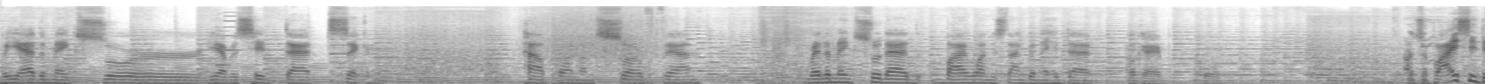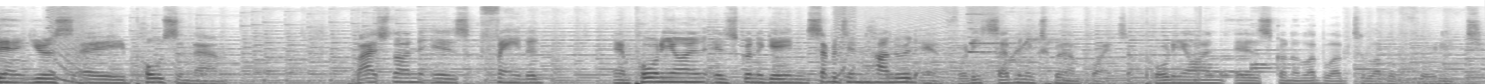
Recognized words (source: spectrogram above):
we had to make sure, yeah, let's hit that second power point on Surf then. We had to make sure that Byron is not gonna hit that. Okay, cool. I'm surprised he didn't use a potion then. Bastiodon is fainted. Empoleon is gonna gain 1747 experience points. Empoleon is gonna level up to level 42.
